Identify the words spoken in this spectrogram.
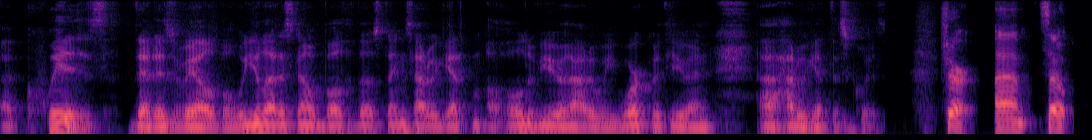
a quiz that is available. Will you let us know both of those things? How do we get a hold of you? How do we work with you? And uh, how do we get this quiz? Sure. Um, so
